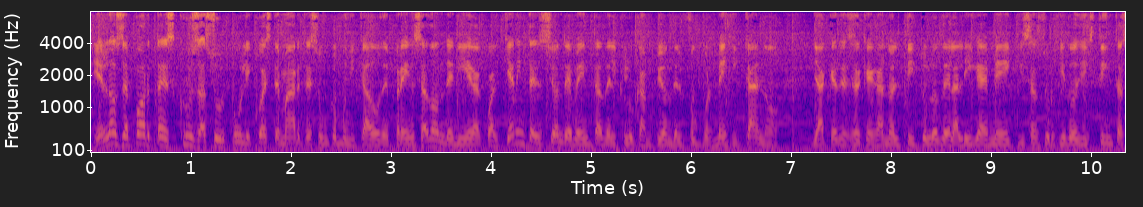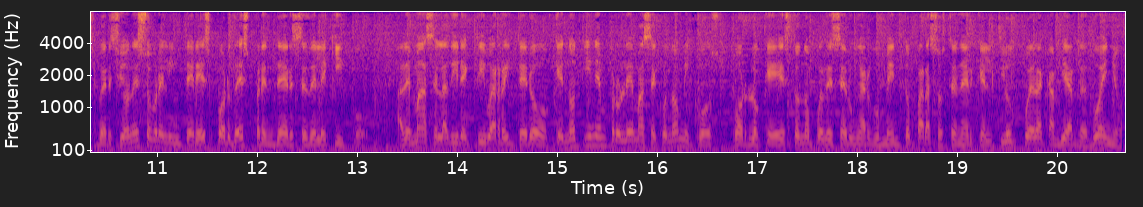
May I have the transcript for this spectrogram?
Y en los deportes, Cruz Azul publicó este martes un comunicado de prensa donde niega cualquier intención de venta del club campeón del fútbol mexicano, ya que desde que ganó el título de la Liga MX han surgido distintas versiones sobre el interés por desprenderse del equipo. Además, la directiva reiteró que no tienen problemas económicos, por lo que esto no puede ser un argumento para sostener que el club pueda cambiar de dueños,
